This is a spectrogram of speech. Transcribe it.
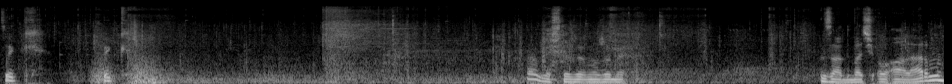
Cyk, pyk. No myślę, że możemy zadbać o alarm.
